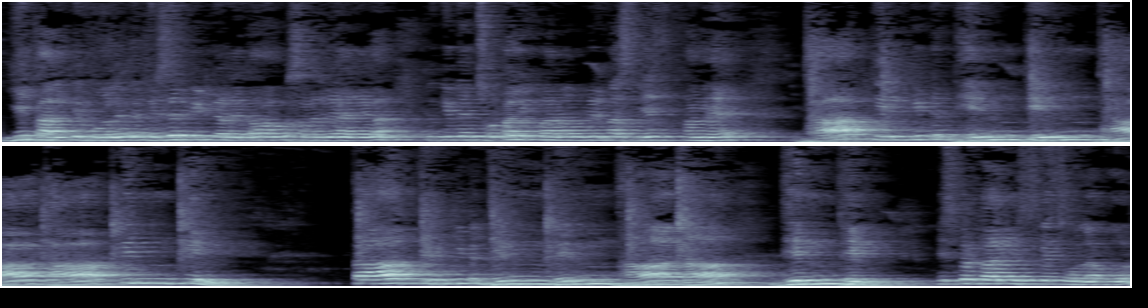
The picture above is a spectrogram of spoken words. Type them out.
ये ताल के बोलने में फिर से रिपीट कर देता हूँ, आपको समझ में आ जाएगा, क्योंकि मैं छोटा लिख पा रहा हूँ, मेरे पास स्पेस कम है। धा, तिरकिट धिन धिन धा धा, तिन तिन। ता धिन धिन धा धा धिन धिन। इस प्रकार इसके सोलह बोल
